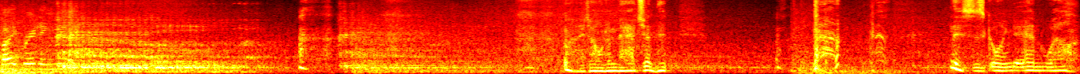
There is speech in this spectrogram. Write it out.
Vibrating yet. I don't imagine that this is going to end well.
